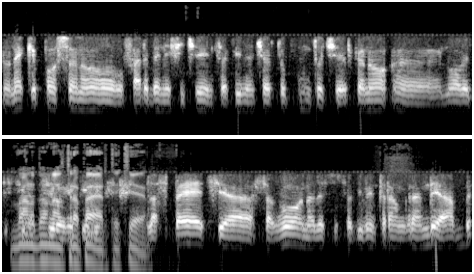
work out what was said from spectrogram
non è che possano fare beneficenza, quindi a un certo punto cercano eh, nuove Vanno destinazioni. da un'altra parte, chiaro. La Spezia, Savona, adesso sta- diventerà un grande hub,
